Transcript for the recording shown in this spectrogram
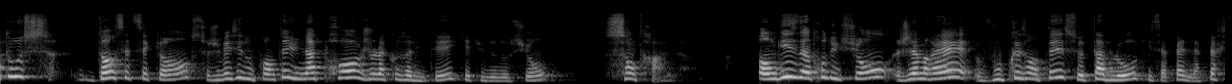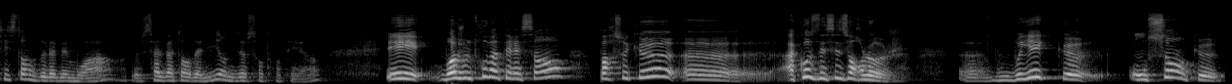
à tous, dans cette séquence je vais essayer de vous présenter une approche de la causalité qui est une notion centrale. En guise d'introduction j'aimerais vous présenter ce tableau qui s'appelle La persistance de la mémoire de Salvatore Dali en 1931 et moi je le trouve intéressant parce que euh, à cause de ces horloges. Euh, vous voyez que on sent que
